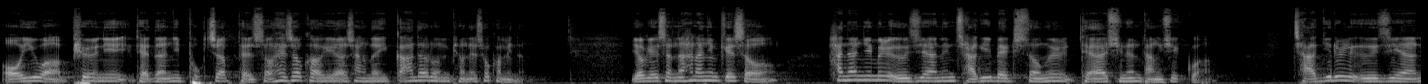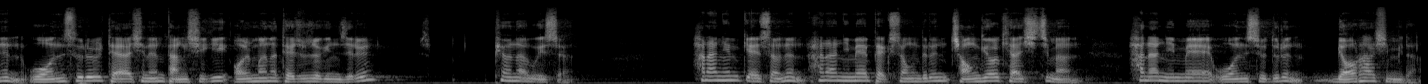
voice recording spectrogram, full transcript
어휘와 표현이 대단히 복잡해서 해석하기가 상당히 까다로운 편에 속합니다. 여기에서는 하나님께서 하나님을 의지하는 자기 백성을 대하시는 방식과 자기를 의지하는 원수를 대하시는 방식이 얼마나 대조적인지를 표현하고 있어요. 하나님께서는 하나님의 백성들은 정결케 하시지만 하나님의 원수들은 멸하십니다.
